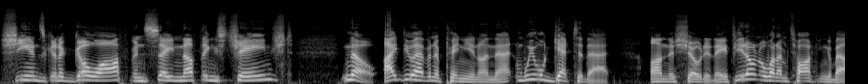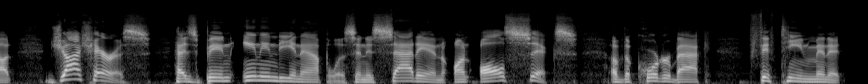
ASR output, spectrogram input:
Sheehan's going to go off and say nothing's changed. No, I do have an opinion on that, and we will get to that on the show today. If you don't know what I'm talking about, Josh Harris has been in Indianapolis and has sat in on all six of the quarterback 15 minute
